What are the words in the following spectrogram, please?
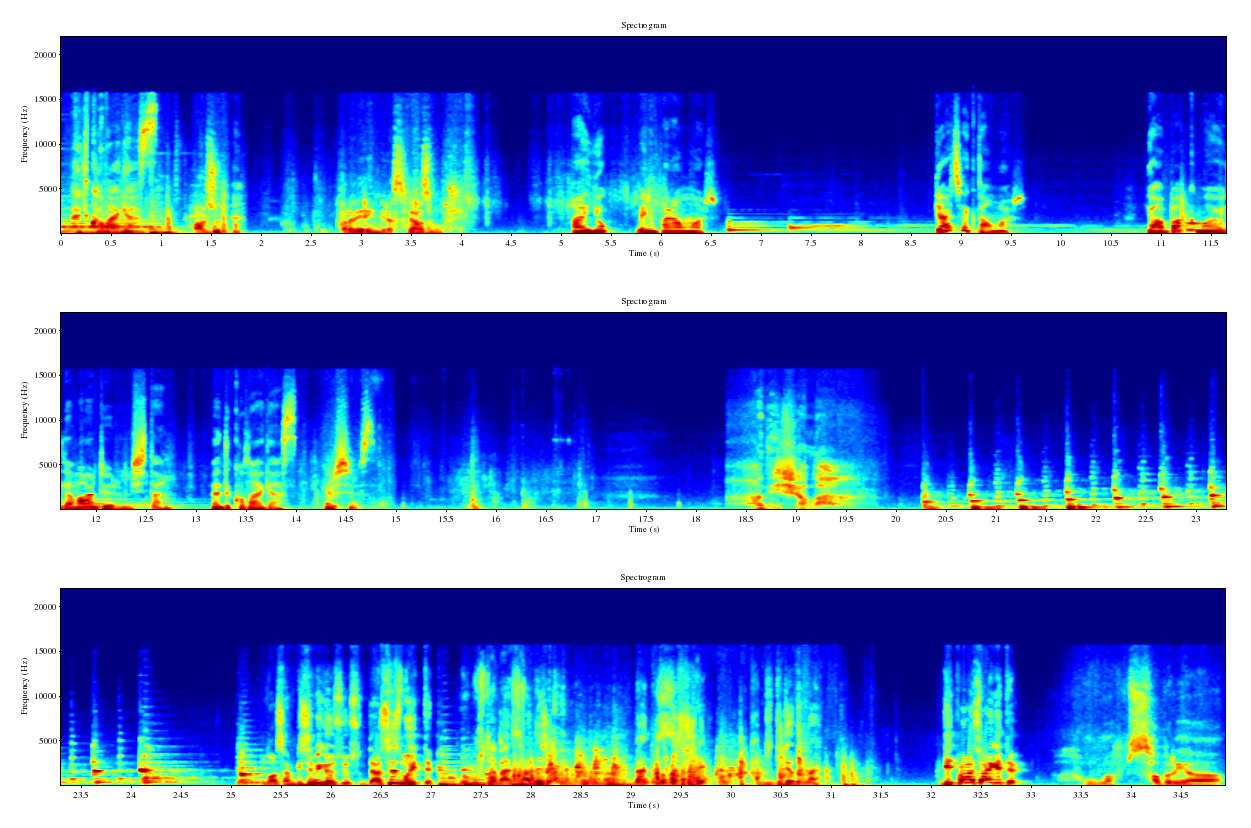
Hadi kolay gelsin. Arzu. Para vereyim biraz lazım olur. Ha yok, benim param var. Gerçekten var. Ya bakma öyle, var diyorum işte. Hadi kolay gelsin. Görüşürüz. Hadi inşallah. Ulan sen bizi mi gözlüyorsun? Densiz Muhittin. Yok usta ben sadece... Ben şey... Gidiyordum ben. Git bana çay getir. Allah sabır ya.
